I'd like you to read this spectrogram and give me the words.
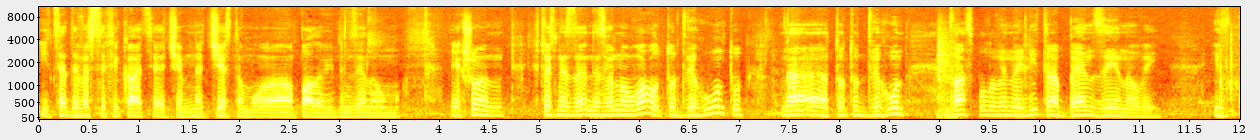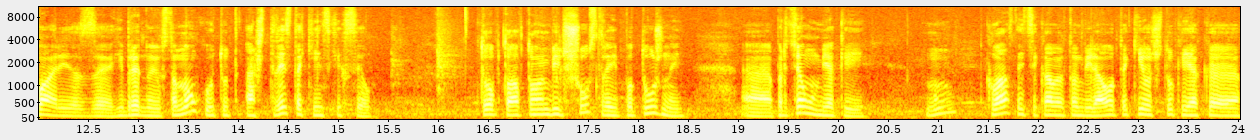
І це диверсифікація, чим на чистому е, паливі бензиновому. Якщо хтось не, не звернув увагу, то двигун тут, на, е, то тут двигун 2,5 літра бензиновий. І в парі з гібридною установкою тут аж 300 кінських сил. Тобто автомобіль шустрий, потужний, е, при цьому м'який. Ну, класний, цікавий автомобіль. А от такі от штуки, як е,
